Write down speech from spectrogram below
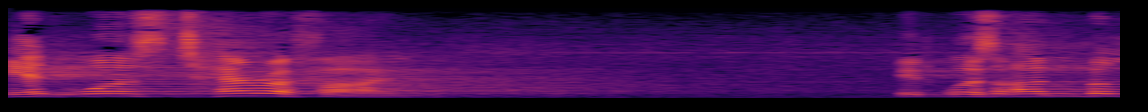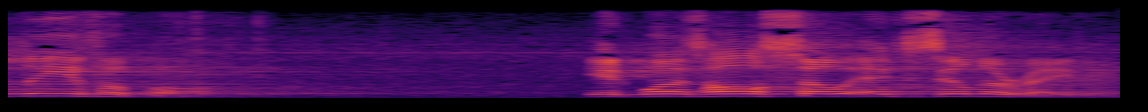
it was terrifying. It was unbelievable. It was also exhilarating.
